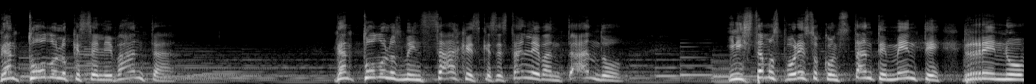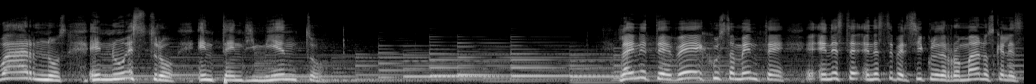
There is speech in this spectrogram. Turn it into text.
Vean todo lo que se levanta. Vean todos los mensajes que se están levantando. Y necesitamos por eso constantemente renovarnos en nuestro entendimiento. La NTV justamente en este, en este versículo de Romanos que les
